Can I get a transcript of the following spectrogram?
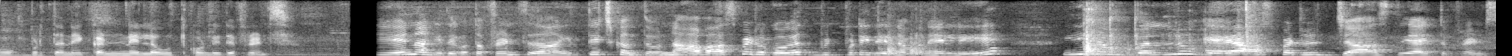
ಹೋಗ್ಬಿಡ್ತಾನೆ, ಕಣ್ಣೆಲ್ಲ ಊದ್ಕೊಂಡಿದೆ ಫ್ರೆಂಡ್ಸ್ ಏನಾಗಿದೆ ಗೊತ್ತಾ ಫ್ರೆಂಡ್ಸ್ ಇತ್ತೀಚೆಗಂತೂ ನಾವು ಹಾಸ್ಪಿಟ್ಲಿಗೆ ಹೋಗೋದು ಬಿಟ್ಬಿಟ್ಟಿದ್ದೀವಿ ನಮ್ಮ ಮನೆಯಲ್ಲಿ. ಈ ನಮ್ಮ ಬಲ್ಲುಗೆ ಹಾಸ್ಪಿಟ್ಲ್ ಜಾಸ್ತಿ ಆಯಿತು ಫ್ರೆಂಡ್ಸ್.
